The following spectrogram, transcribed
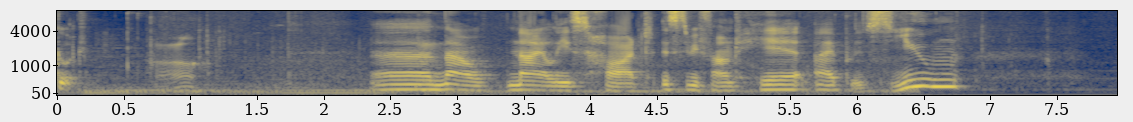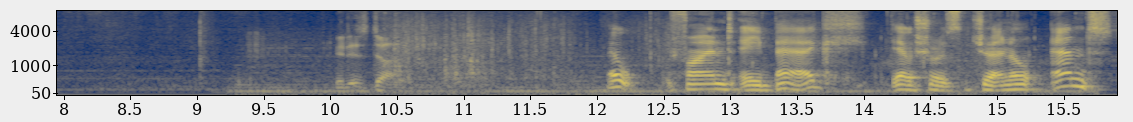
Good. Uh, now, Nile's heart is to be found here, I presume. It is done. Oh, find a bag, Yaga-Shura's journal, and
